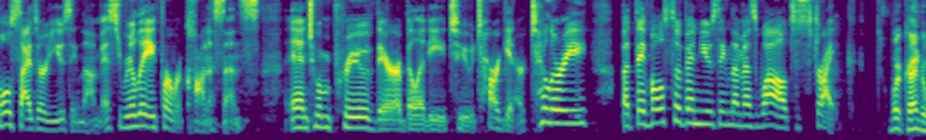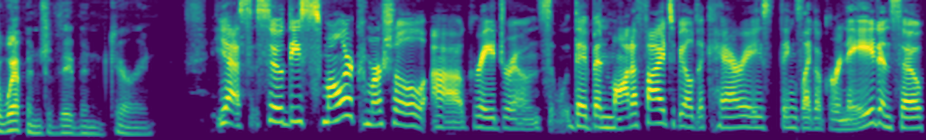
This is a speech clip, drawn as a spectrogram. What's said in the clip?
both sides are using them. It's really for reconnaissance and to improve their ability to target artillery, but they've also been using them as well to strike. What kind of weapons have they been carrying? Yes. So these smaller commercial uh, grade drones, they've been modified to be able to carry things like a grenade. And so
